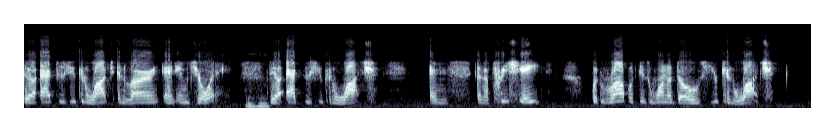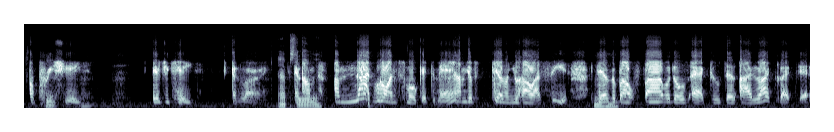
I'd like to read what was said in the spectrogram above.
There are actors you can watch and learn and enjoy. Mhm. There are actors you can watch and and appreciate. But Robert is one of those you can watch, appreciate, educate, and learn. Absolutely. And. I'm I'm not blowing smoke at the man. I'm just telling you how I see it. There's Mhm. about five of those actors that I like like that,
